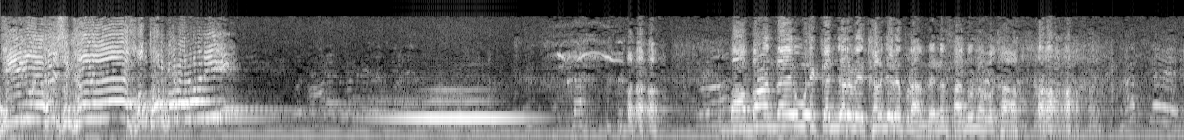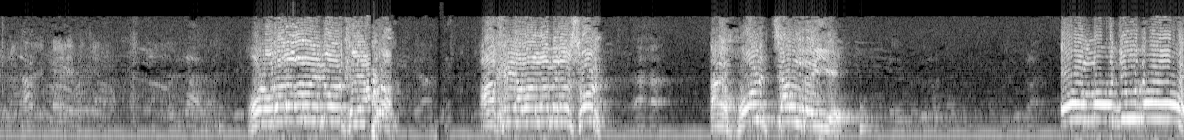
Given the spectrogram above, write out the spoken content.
دھی یہ سکھانا بابا آدھا وہی کنجر ویکھن جڑے پڑھا نے سانو نہ وکھا ہوں آخ لیا آخری حوالہ میرا سن ہوں چل رہی ہے اے موجود ہے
